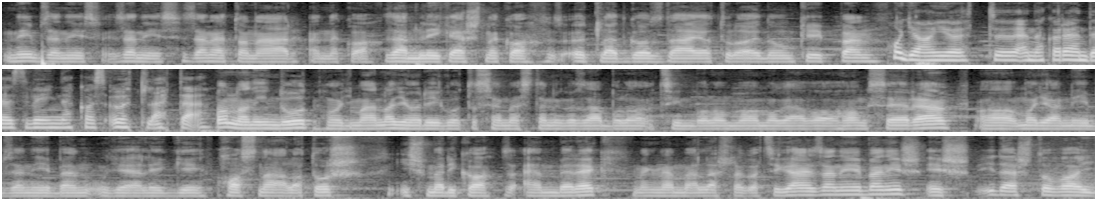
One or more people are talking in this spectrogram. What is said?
népzenész, vagy zenész, zenetanár, ennek az emlékesnek az ötletgazdája tulajdonképpen. Hogyan jött ennek a rendezvénynek az ötlete? Onnan indult, hogy már nagyon régóta szemeztem igazából a cimbalommal, magával a hangszerrel. A magyar népzenében ugye eléggé használatos, ismerik az emberek, meg nem mellesleg a cigányzenében is, és ides tovább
